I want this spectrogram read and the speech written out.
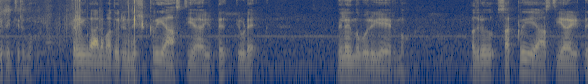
ലഭിച്ചിരുന്നു. ഇത്രയും കാലം അതൊരു നിഷ്ക്രിയ ആസ്തിയായിട്ട് ഇവിടെ നിലനിന്ന് പോരുകയായിരുന്നു. അതൊരു സക്രിയ ആസ്തിയായിട്ട്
